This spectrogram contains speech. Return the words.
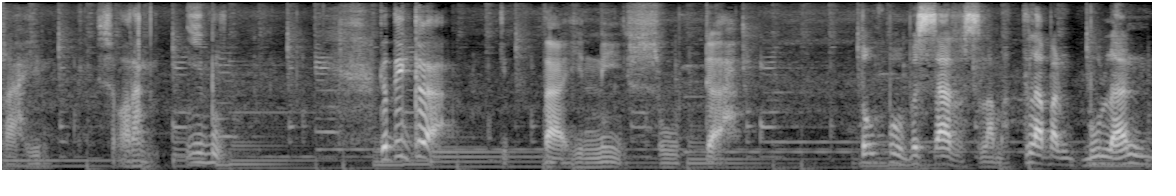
rahim seorang ibu. Ketika kita ini sudah tumbuh besar selama 8 bulan.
